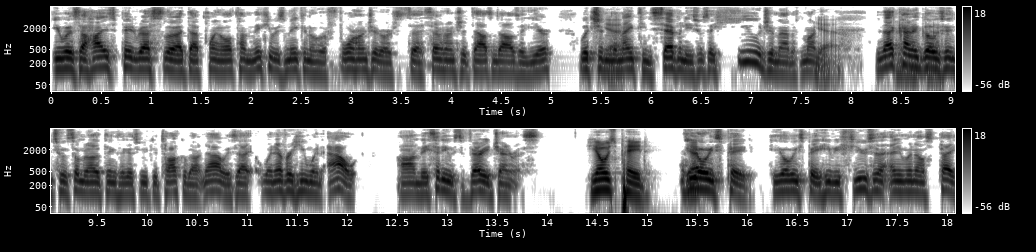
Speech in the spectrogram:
He was the highest paid wrestler at that point all time. I think he was making over four hundred or seven hundred thousand dollars a year, which in Yeah. the nineteen seventies was a huge amount of money. Yeah. And that kind of goes into some of the other things I guess we could talk about now. Is that whenever he went out, um, they said he was very generous. He always paid. He Yep. always paid. He always paid. He refused to let anyone else pay.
